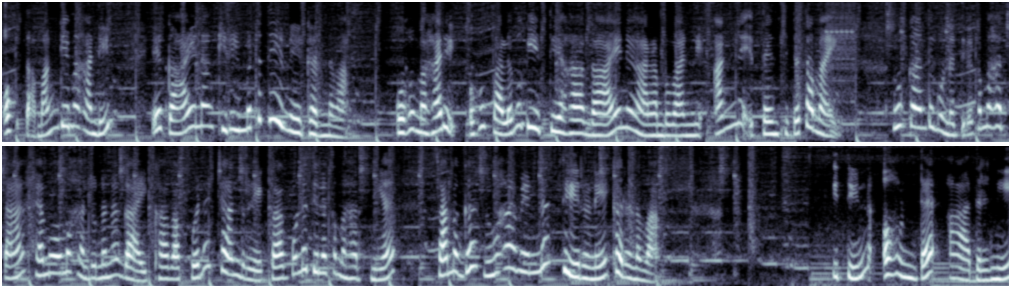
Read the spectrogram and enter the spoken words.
ඔහු තමන්ගෙම හඬින් ඒ ගායනා කිරීමට තීරණය කරනවා. කොහොම හරි ඔහු පළමු ගීතය හා ගායනය ආරම්භ වන්නේ අන්න එතැන් සිට තමයි. රූකාන්ත ගුණතිලක මහතා හැමෝම හඳුනන ගායිකාවක් වන චන්ද්‍රේකා ගුණතිලක මහත්මිය සමඟ රුහා වෙන්න තීරණය කරනවා. ඉතින් ඔහුන්ට ආදරණය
